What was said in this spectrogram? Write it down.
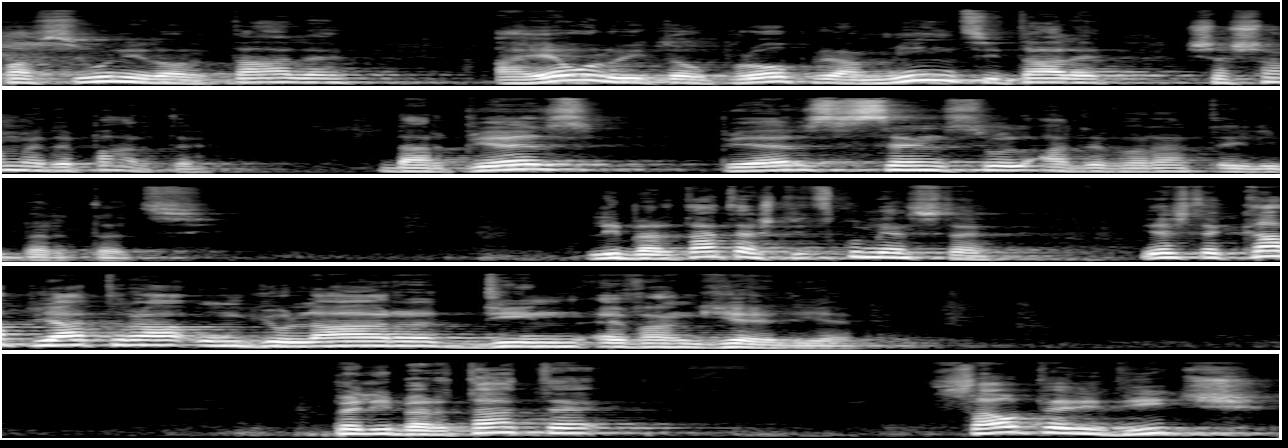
pasiunilor tale, a eului tău propriu, a minții tale și așa mai departe. Dar pierzi, pierzi sensul adevăratei libertăți. Libertatea știți cum este? Este ca piatra unghiulară din Evanghelie. Pe libertate sau te ridici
